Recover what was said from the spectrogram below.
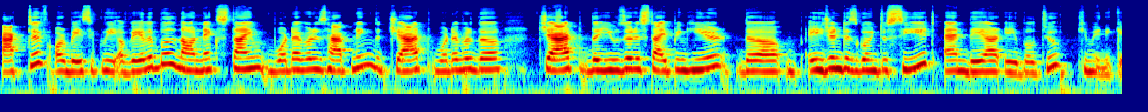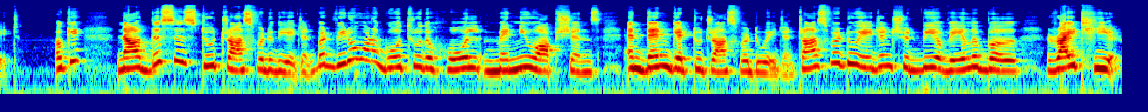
active or basically available. Now next time whatever is happening the chat whatever the chat the user is typing here the agent is going to see it and they are able to communicate okay? Now this is to transfer to the agent. But we don't want to go through the whole menu options and then get to transfer to agent. Transfer to agent should be available right here.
